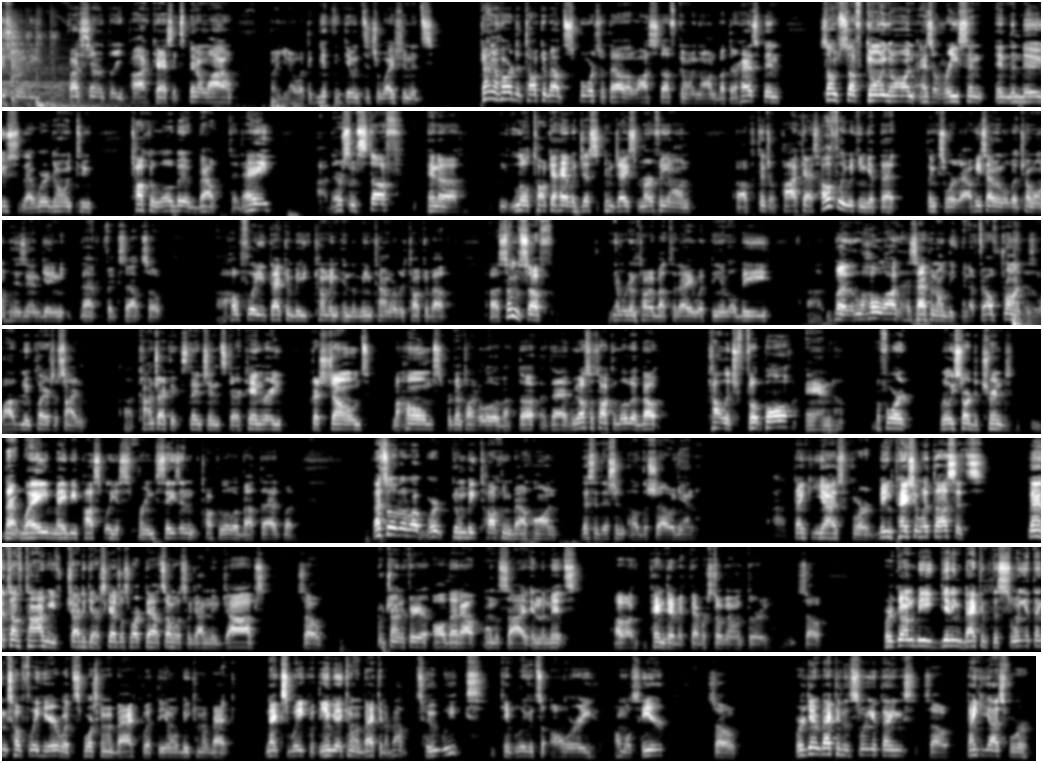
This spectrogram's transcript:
From the 573 podcast. It's been a while, but you know, with the given situation, it's kind of hard to talk about sports without a lot of stuff going on, but there has been some stuff going on as of recent in the news that we're going to talk a little bit about today. Uh, there's some stuff in a little talk I had with just and Jace Murphy on a potential podcast. Hopefully, we can get that thing sorted out. He's having a little bit of trouble on his end getting that fixed out. So uh, hopefully that can be coming in the meantime where we talk about uh, some of the stuff that we're going to talk about today with the MLB. Uh, but a whole lot has happened on the NFL front. There's a lot of new players have signed uh, contract extensions. Derrick Henry, Chris Jones, Mahomes. We're going to talk a little bit about that. We also talked a little bit about college football and before really started to trend that way, maybe possibly a spring season. Talk a little about that, but that's a little bit what we're going to be talking about on this edition of the show again. Uh, thank you guys for being patient with us. It's been a tough time. We've tried to get our schedules worked out. Some of us have gotten new jobs. So we're trying to figure all that out on the side in the midst of a pandemic that we're still going through. So we're going to be getting back into the swing of things, hopefully, here with sports coming back, with the MLB coming back next week, with the NBA coming back in about two weeks. Can't believe it's already almost here. So, we're getting back into the swing of things. So, thank you guys for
